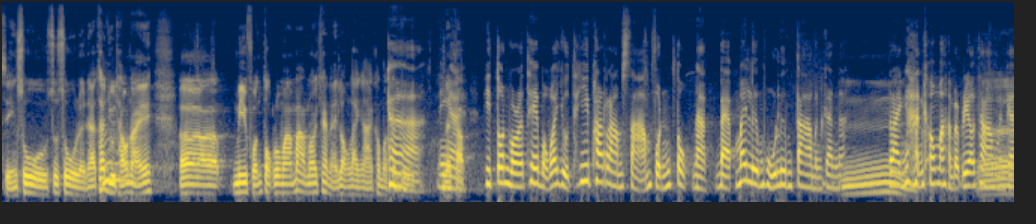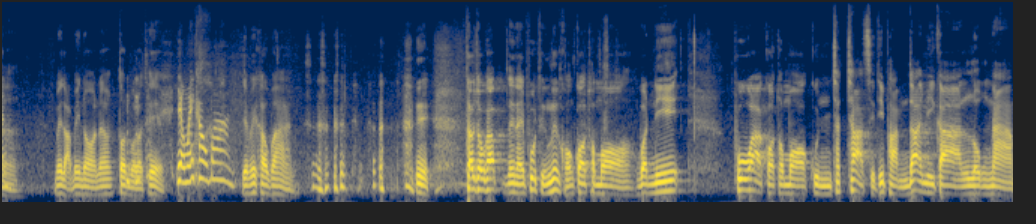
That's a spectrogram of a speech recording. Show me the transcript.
เสียงสู้สู้ๆเลยนะถ้าอยู่อืมแถวไหนเอ่อมีฝนตกลงมามากน้อยแค่ไหนลองรายงานเข้ามากันค่ะดูนี่ไงนะครับพี่ต้นวรเทพบอกว่าอยู่ที่พระรามสามฝนตกหนัก แบบไม่ลืมหูลืมตาเหมือนกันนะ อืมรายงานเข้ามาแบบเรียลไทม์เหมือนกันเออ ไม่หลับไม่นอนนะ ต้นบรเทพ ยังไม่เข้าบ้าน ยังไม่เข้าบ้าน นี่ท่านผู้ชมครับไหนๆพูดถึงเรื่องของกทม วันนี้ผู้ว่ากทมคุณชัชชาติสิทธิพันธุ์ได้มีการลงนาม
